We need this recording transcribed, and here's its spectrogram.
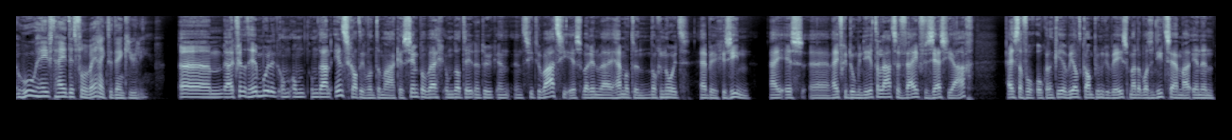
Hoe heeft hij dit verwerkt, denken jullie? Um, ja, ik vind het heel moeilijk om, om, om daar een inschatting van te maken. Simpelweg omdat dit natuurlijk een, een situatie is waarin wij Hamilton nog nooit hebben gezien. Hij, is, uh, hij heeft gedomineerd de laatste vijf, zes jaar. Hij is daarvoor ook al een keer wereldkampioen geweest, maar dat was niet zeg maar in een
